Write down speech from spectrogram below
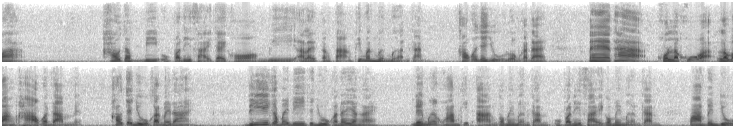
ว่าเขาจะมีอุปนิสัยใจคอมีอะไรต่างๆ ที่มันเหมือนเหมือนๆกันเขาก็จะอยู่รวมกันได้ แต่ถ้าคนละขั้วระหว่างขาวกับดำเนี่ยเขาจะอยู่กันไม่ได้ ดีกับไม่ดีจะอยู่กันได้ยังไง ในเมื่อความคิดอ่านก็ไม่เหมือนกัน อุปนิสัยก็ไม่เหมือนกัน ความเป็นอยู่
